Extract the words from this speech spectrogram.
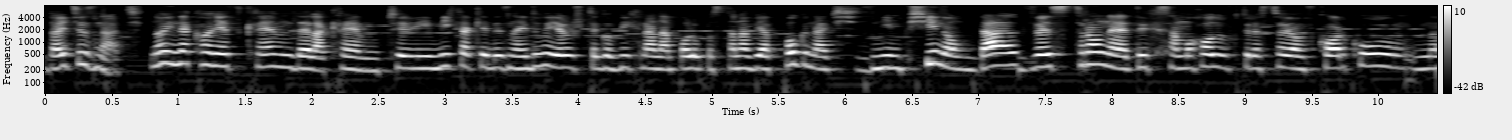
Dajcie znać. No i na koniec creme de la creme, czyli Mika, kiedy znajduje już tego wichra na polu, postanawia pognać z nim wsiną dal w stronę tych samochodów, które stoją w korku. No,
